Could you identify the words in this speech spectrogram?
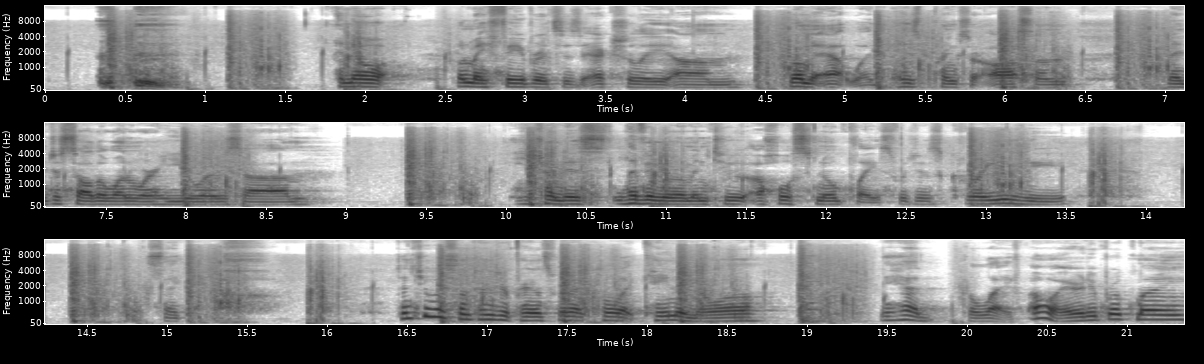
I know one of my favorites is actually um, Roman Atwood. His pranks are awesome. And I just saw the one where he was... Um, he turned his living room into a whole snow place, which is crazy. It's like, don't you wish sometimes your parents were that cool? Like Kane and Noah, they had the life. Oh, I already broke my,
